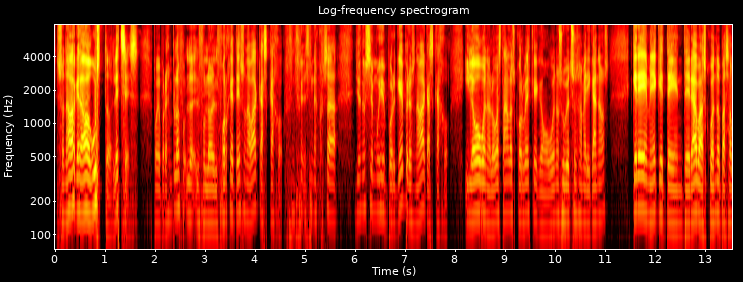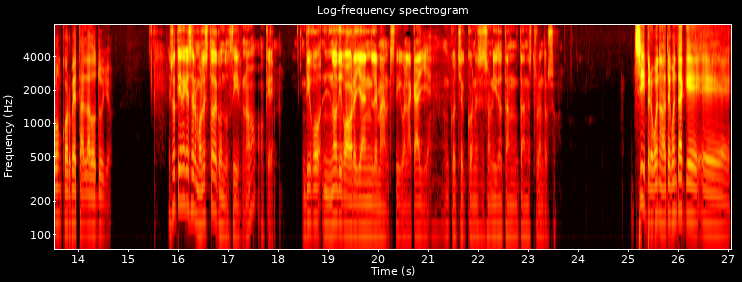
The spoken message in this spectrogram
Sonaba que daba gusto, leches. Porque, por ejemplo, el, el, el Ford GT sonaba a cascajo. es una cosa, yo no sé muy bien por qué, pero sonaba a cascajo. Y luego, bueno, luego estaban los Corvettes que, como buenos V8 americanos, créeme que te enterabas cuando pasaba un Corvette al lado tuyo. Eso tiene que ser molesto de conducir, ¿no? ¿O qué? Digo, no digo ahora ya en Le Mans, digo en la calle. Un coche con ese sonido tan, tan estruendoso. Sí, pero bueno, date cuenta que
